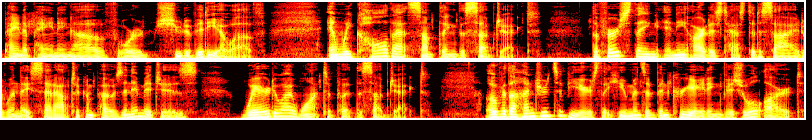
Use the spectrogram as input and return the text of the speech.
paint a painting of, or shoot a video of. And we call that something the subject. The first thing any artist has to decide when they set out to compose an image is where do I want to put the subject? Over the hundreds of years that humans have been creating visual art,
